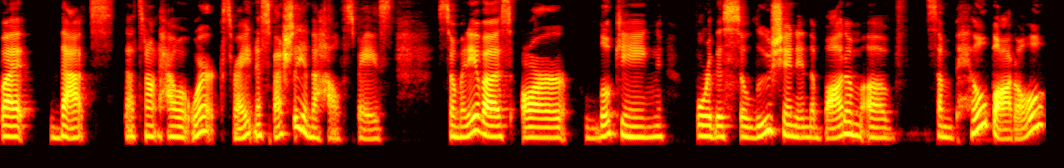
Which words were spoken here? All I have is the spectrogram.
But that's that's not how it works, right? And especially in the health space, so many of us are looking for this solution in the bottom of some pill bottle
